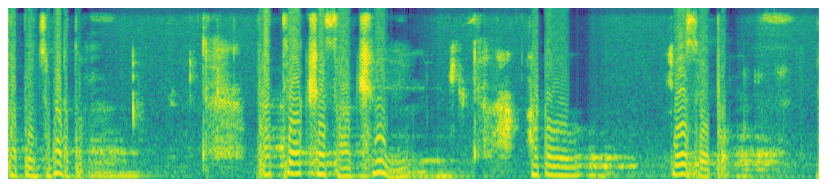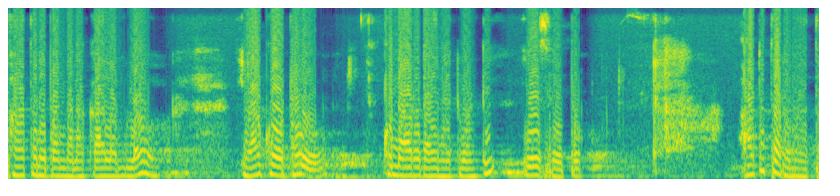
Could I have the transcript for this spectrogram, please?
తప్పించబడతాం. ప్రత్యక్ష సాక్షి అటు ఏసేపు పాత నిబంధన కాలంలో యాకోబు కుమారుడైనటువంటి ఏసేపు అటు తర్వాత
